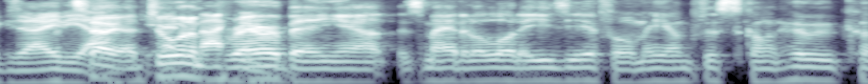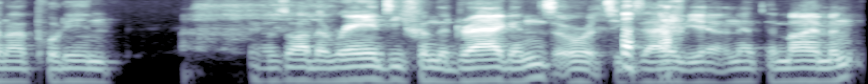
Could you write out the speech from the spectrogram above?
Xavier, So Jordan back in. Pereira being out has made it a lot easier for me. I'm just going, who can I put in? It was either Ramsey from the Dragons or it's Xavier. and at the moment,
